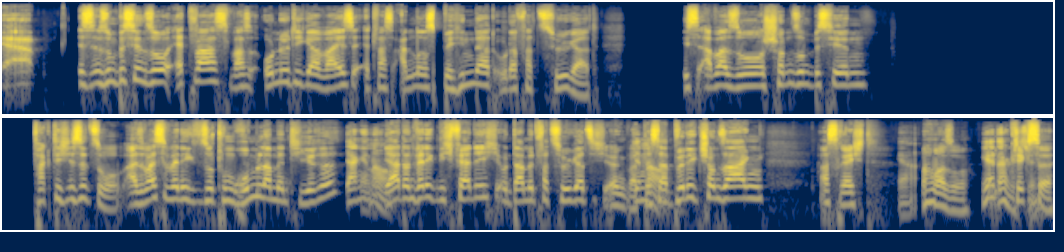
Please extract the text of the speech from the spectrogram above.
Ja, es ist so ein bisschen so etwas, was unnötigerweise etwas anderes behindert oder verzögert. Ist aber so schon so ein bisschen. Faktisch ist es so. Also, weißt du, wenn ich so drumrum lamentiere, ja, genau. ja, dann werde ich nicht fertig und damit verzögert sich irgendwas. Genau. Deshalb würde ich schon sagen, hast recht. Ja. Mach mal so. ja danke. Kriegst du.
